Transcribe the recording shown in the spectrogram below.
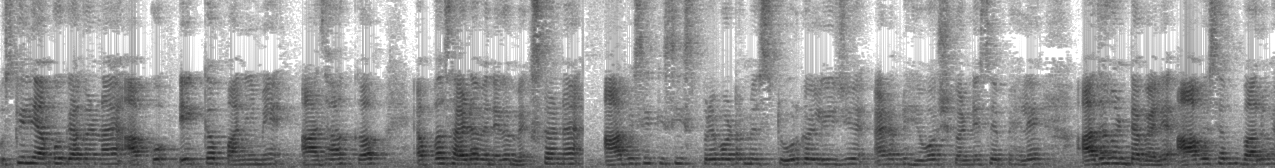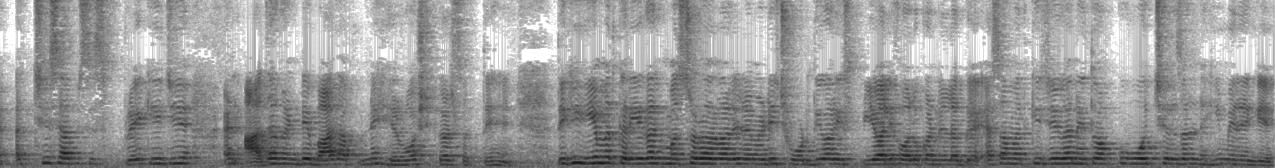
उसके लिए आपको क्या करना है, आपको एक कप पानी में आधा cup apple cider vinegar mix करना है। आप इसे किसी स्प्रे बॉटल में स्टोर कर लीजिए एंड अपने हेयर वॉश करने से पहले, आधा घंटा पहले आप इसे अपने बालों में अच्छे से आप इसे स्प्रे कीजिए। एंड आधा घंटे बाद आप अपने हेयर वॉश कर सकते हैं। देखिए, ये मत करिएगा कि मस्टर्ड ऑयल वाली रेमेडी छोड़ दी और इस, ये वाली फॉलो करने लग गए। ऐसा मत कीजिएगा, नहीं तो आपको वो अच्छे रिज़ल्ट नहीं मिलेंगे।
